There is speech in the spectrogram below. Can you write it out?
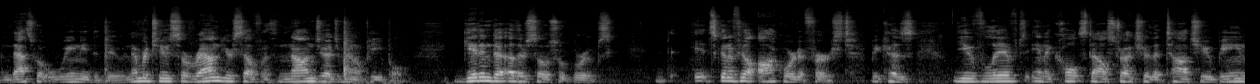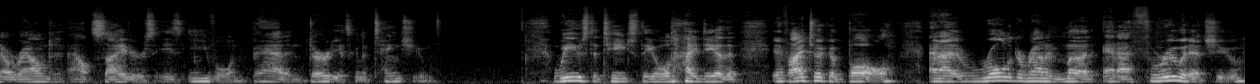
And that's what we need to do. Number two, surround yourself with non judgmental people get into other social groups. It's going to feel awkward at first because you've lived in a cult style structure that taught you being around outsiders is evil and bad and dirty. It's going to taint you. We used to teach the old idea that if I took a ball and I rolled it around in mud and I threw it at you,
